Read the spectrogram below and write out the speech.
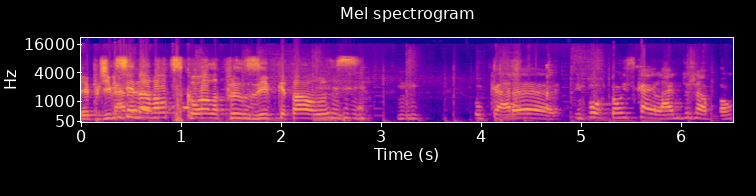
Ele podia me Cara- ensinar na autoescola, inclusive, porque tá osso. O cara importou um Skyline do Japão.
